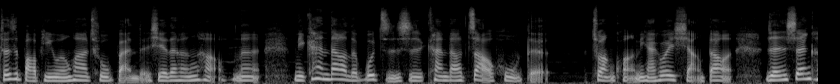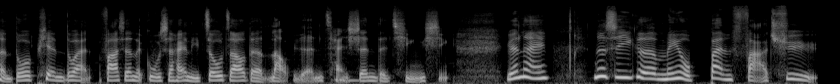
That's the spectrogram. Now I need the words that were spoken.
这是宝瓶文化出版的，写得很好。那你看到的不只是看到照护的状况，你还会想到人生很多片段发生的故事，还有你周遭的老人产生的情形。原来那是一个没有办法去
